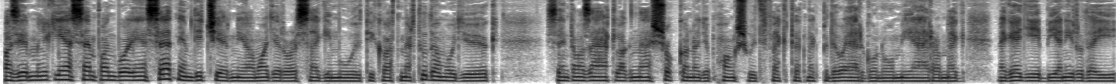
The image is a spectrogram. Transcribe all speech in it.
Azért mondjuk ilyen szempontból én szeretném dicsérni a magyarországi multikat, mert tudom, hogy ők szerintem az átlagnál sokkal nagyobb hangsúlyt fektetnek például ergonómiára, meg, meg egyéb ilyen irodai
